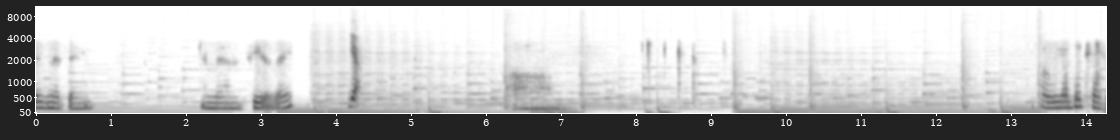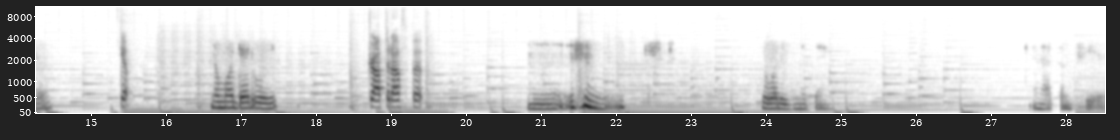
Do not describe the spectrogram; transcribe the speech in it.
is missing? And then fear, right? Yeah. Um, so we got the treasure. Yep. No more dead weight. Dropped it off the boat. Mm. so what is missing? And that's some fear.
